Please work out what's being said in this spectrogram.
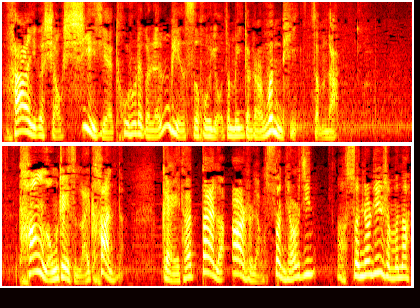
还有一个小细节突出这个人品似乎有这么一点点问题。怎么的？汤龙这次来看他，给他带了二十两蒜条金。啊，蒜条金什么呢？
